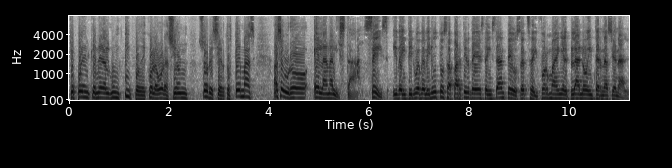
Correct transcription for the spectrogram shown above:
que pueden tener algún tipo de colaboración sobre ciertos temas, aseguró el analista. 6 y 29 minutos a partir de este instante usted se informa en el plano internacional.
